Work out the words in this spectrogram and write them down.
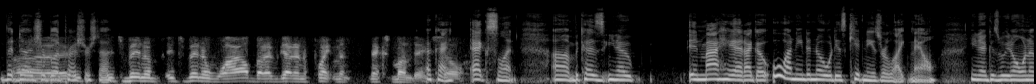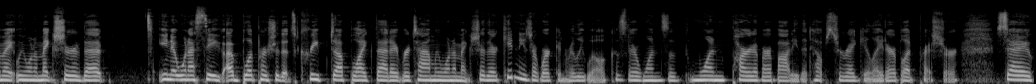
that does your blood Uh, pressure stuff? It's been a it's been a while, but I've got an appointment next Monday. Okay, So. excellent. Um, because you know, in my head, I go, "Oh, I need to know what his kidneys are like now." You know, because we don't want to make we want to make sure that. You know, when I see a blood pressure that's creeped up like that every time, we want to make sure their kidneys are working really well because they're one's of, one part of our body that helps to regulate our blood pressure. So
